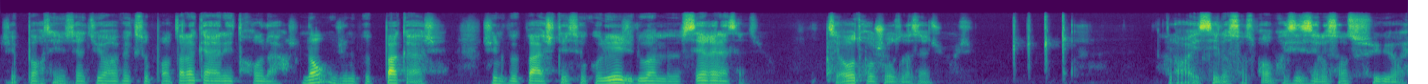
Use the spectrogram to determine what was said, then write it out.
Je porte une ceinture avec ce pantalon car elle est trop large. Non, je ne peux pas cacher. Je ne peux pas acheter ce collier, je dois me serrer la ceinture. C'est autre chose la ceinture. Alors ici le sens propre, ici c'est le sens figuré.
